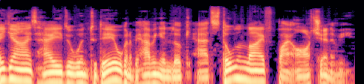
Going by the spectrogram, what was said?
Hey guys, how you doing? Today we're going to be having a look at Stolen Life by Arch Enemy.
